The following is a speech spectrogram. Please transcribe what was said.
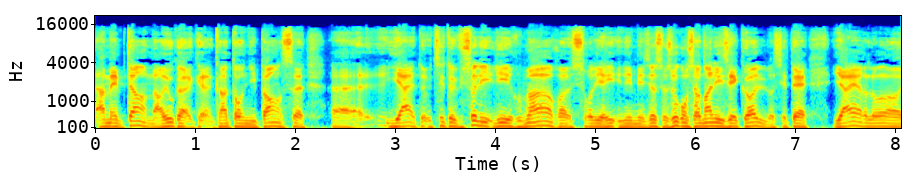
En même temps, Mario, quand, on y pense, euh, hier, tu as vu ça, les, rumeurs euh, sur les, médias sociaux concernant les écoles. C'était hier, là,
